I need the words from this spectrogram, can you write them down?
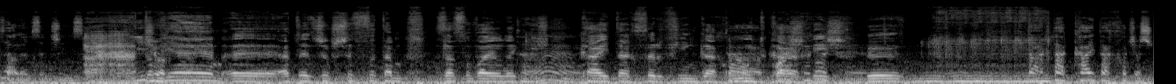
zalew zegrzyński. A, to wiem. E, a to jest, że wszyscy tam zasuwają na jakichś Tak. kajtach, surfingach, Tak, łódkach. właśnie, i, właśnie. y, Tak, tak, kajtach, chociaż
